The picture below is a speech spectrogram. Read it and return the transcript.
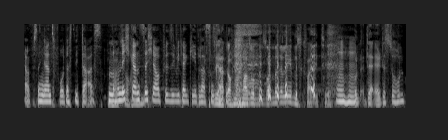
ja, wir sind ganz froh, dass sie da ist. Und noch nicht ganz sicher, ob wir sie wieder gehen lassen sie können. Sie hat auch nochmal so besondere Lebensqualität. Mhm. Und der älteste Hund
